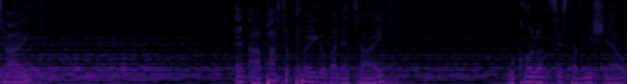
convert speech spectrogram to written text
tithe, and our pastor pray over the tithe, we'll call on Sister Michelle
